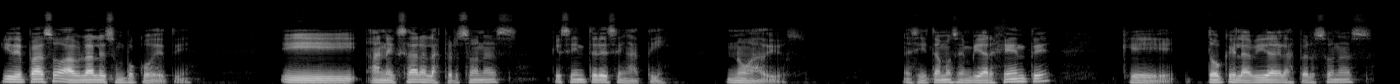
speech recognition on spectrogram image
Y de paso a hablarles un poco de ti. Y anexar a las personas que se interesen a ti, no a Dios. Necesitamos enviar gente que toque la vida de las personas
